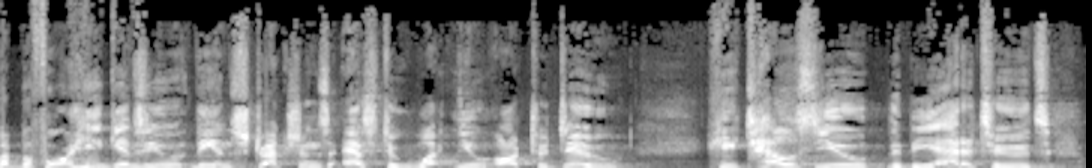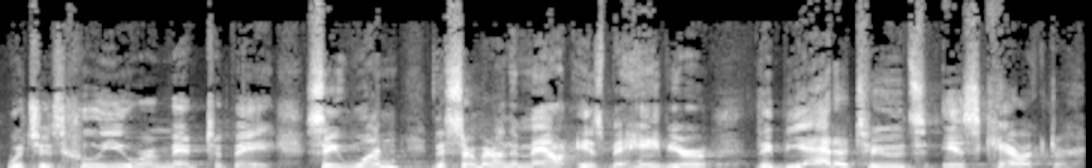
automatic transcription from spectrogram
But before he gives you the instructions as to what you ought to do, he tells you the Beatitudes, which is who you are meant to be. See, one, the Sermon on the Mount is behavior, the Beatitudes is character.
